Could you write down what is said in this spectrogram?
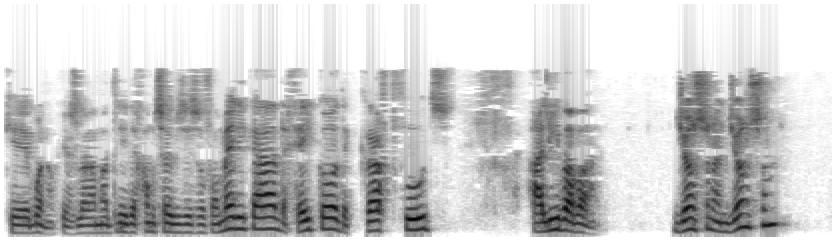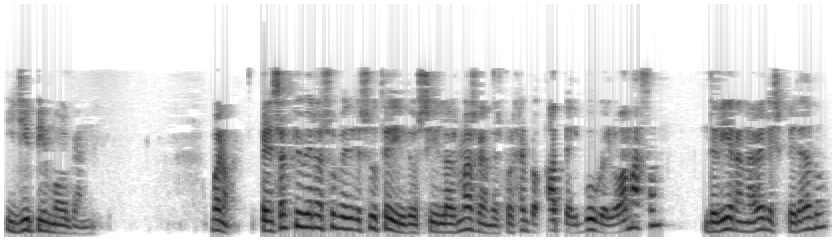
que bueno, que es la matriz de Home Services of America, de Heiko, de Kraft Foods, Alibaba, Johnson Johnson y JP Morgan. Bueno, pensad que hubiera sucedido si las más grandes, por ejemplo, Apple, Google o Amazon, debieran haber esperado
